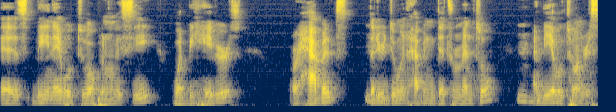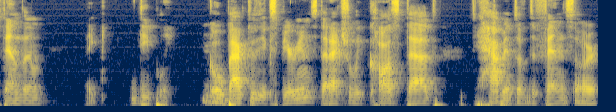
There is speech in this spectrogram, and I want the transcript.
is being able to openly see what behaviors or habits that you're doing have been detrimental Mhm. and be able to understand them like deeply. Go back to the experience that actually caused that habit of defense or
